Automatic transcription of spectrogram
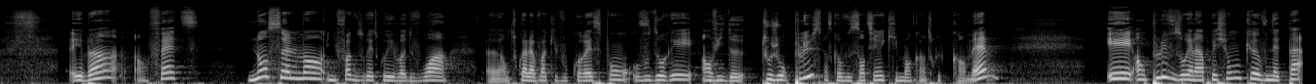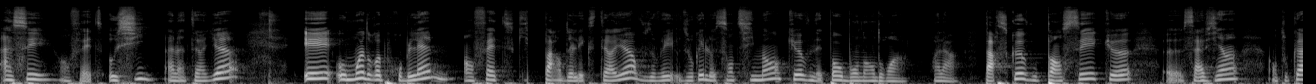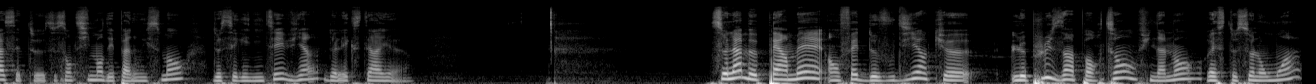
eh ben, en fait, non seulement une fois que vous aurez trouvé votre voie, euh, en tout cas la voie qui vous correspond, vous aurez envie de toujours plus parce que vous sentirez qu'il manque un truc quand même. Et en plus, vous aurez l'impression que vous n'êtes pas assez, en fait, aussi à l'intérieur. Et au moindre problème, en fait, qui part de l'extérieur, vous aurez, le sentiment que vous n'êtes pas au bon endroit. Voilà. Parce que vous pensez que euh, ça vient, en tout cas, ce sentiment d'épanouissement, de sérénité vient de l'extérieur. Cela me permet en fait de vous dire que le plus important finalement reste selon moi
